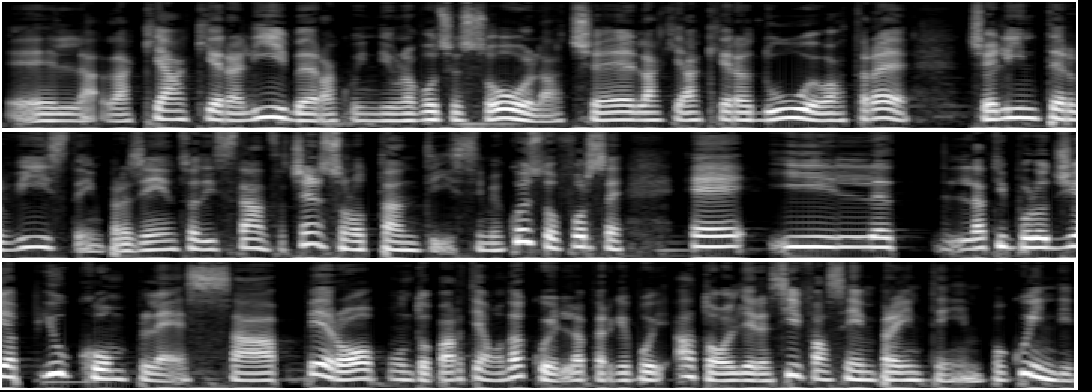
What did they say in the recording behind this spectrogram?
eh, la, la chiacchiera libera, quindi una voce sola, c'è la chiacchiera a due o a tre, c'è l'intervista in presenza a distanza, ce ne sono tantissimi. Questo forse è il la tipologia più complessa, però appunto partiamo da quella perché poi a togliere si fa sempre in tempo. Quindi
